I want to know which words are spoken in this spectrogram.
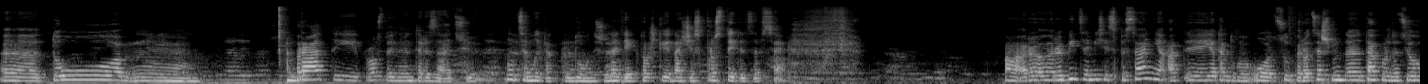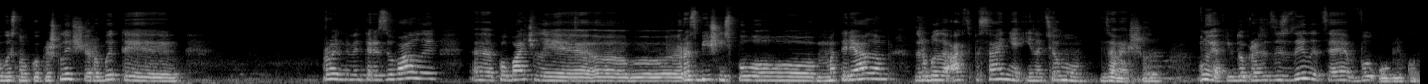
е, то брати просто інвентаризацію. Ну, це ми так придумали, що знаєте, як трошки наче спростити це все. А, робіть за місяць списання, а е, я так думаю, о, супер, оце ж ми е, також до цього висновку прийшли, що робити. Проінвентаризували, е, побачили розбіжність по матеріалам, зробили акт списання і на цьому завершили. Ну, як їх добре зазили, це в обліку.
